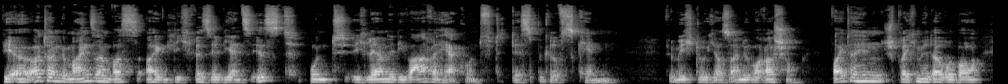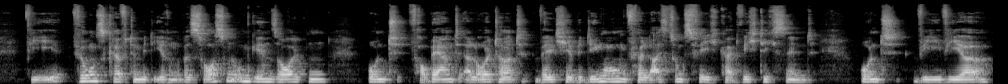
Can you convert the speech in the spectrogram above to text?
Wir erörtern gemeinsam, was eigentlich Resilienz ist und ich lerne die wahre Herkunft des Begriffs kennen. Für mich durchaus eine Überraschung. Weiterhin sprechen wir darüber, wie Führungskräfte mit ihren Ressourcen umgehen sollten und Frau Berndt erläutert, welche Bedingungen für Leistungsfähigkeit wichtig sind und wie wir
